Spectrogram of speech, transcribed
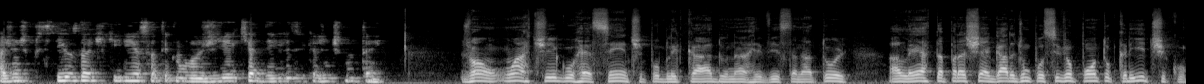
A gente precisa adquirir essa tecnologia que é deles e que a gente não tem. João, um artigo recente publicado na revista Nature alerta para a chegada de um possível ponto crítico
